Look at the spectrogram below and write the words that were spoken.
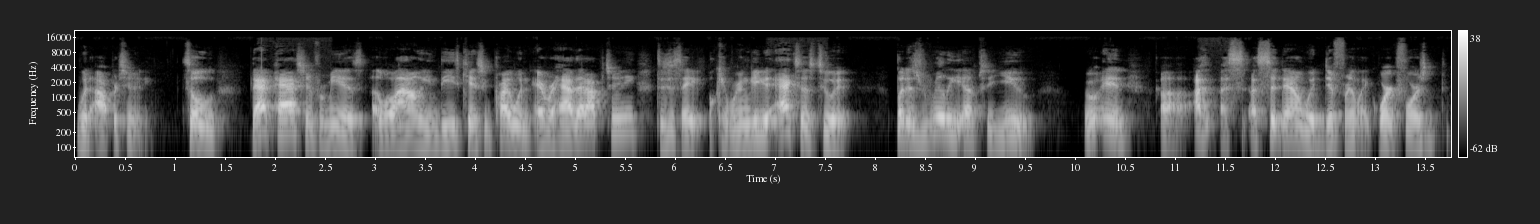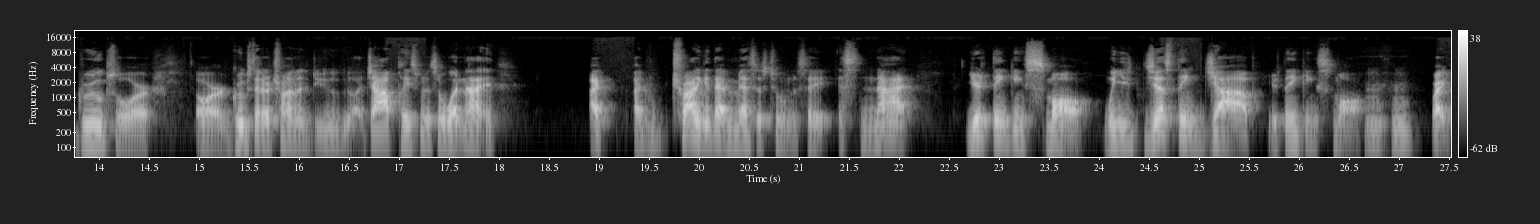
with opportunity. So that passion for me is allowing these kids who probably wouldn't ever have that opportunity to just say, okay, we're gonna give you access to it, but it's really up to you. And uh, I, I, I, sit down with different like workforce groups or or groups that are trying to do uh, job placements or whatnot, and I I try to get that message to them to say it's not you're thinking small. When you just think job, you're thinking small, mm-hmm. right?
